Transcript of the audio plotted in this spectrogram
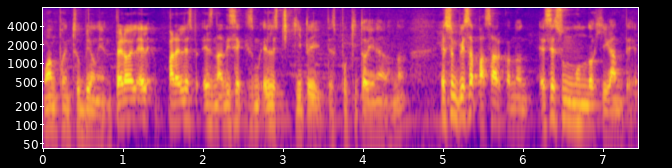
1.2 billion. Pero él, para él es, dice que él es chiquito y es poquito dinero, ¿no? Eso empieza a pasar cuando ese es un mundo gigante.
